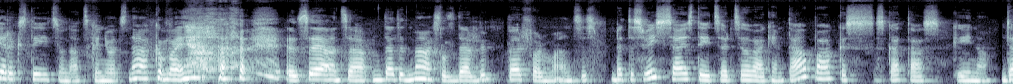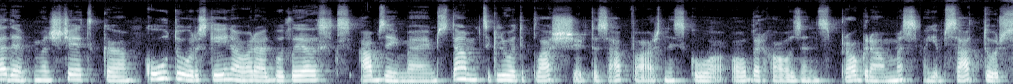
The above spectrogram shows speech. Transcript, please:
ierakstīts un atskaņots nākamajā seansā. Tātad mākslas darbi, performances. Bet tas viss saistīts ar cilvēkiem telpā, kas skatās kino. Tādēļ man šķiet, ka kultūras kino varētu būt lielisks apzīmējums tam, cik ļoti plašs ir tas apvārsnis, ko Oberhausenas programmas, jeb saturs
